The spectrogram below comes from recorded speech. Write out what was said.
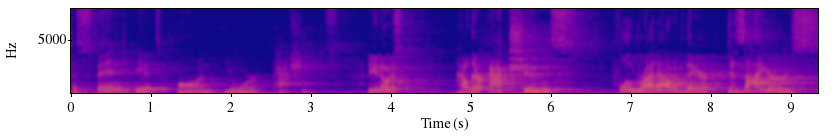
to spend it on your passions. Do you notice how their actions flowed right out of their desires?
